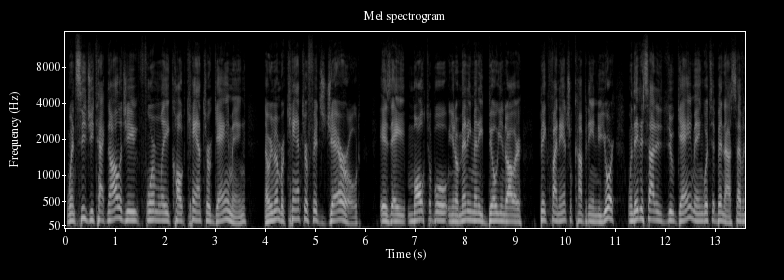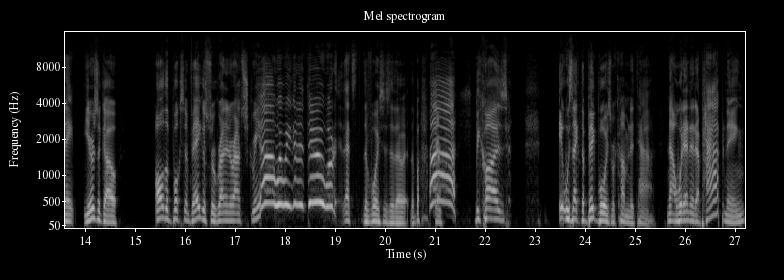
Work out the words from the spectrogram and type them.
when CG Technology, formerly called Cantor Gaming, now remember, Cantor Fitzgerald is a multiple, you know, many, many billion dollar big financial company in New York. When they decided to do gaming, what's it been now, seven, eight years ago, all the books in Vegas were running around screaming, "Oh, what are we gonna do?" What? That's the voices of the the ah, because it was like the big boys were coming to town. Now, what ended up happening,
